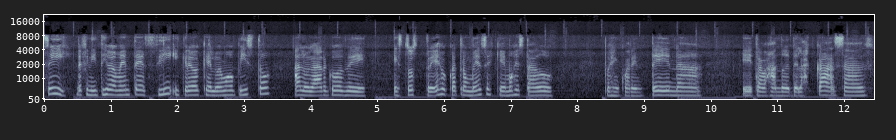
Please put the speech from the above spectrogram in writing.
Sí, definitivamente sí, y creo que lo hemos visto a lo largo de estos tres o cuatro meses que hemos estado pues en cuarentena, eh, trabajando desde las casas,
